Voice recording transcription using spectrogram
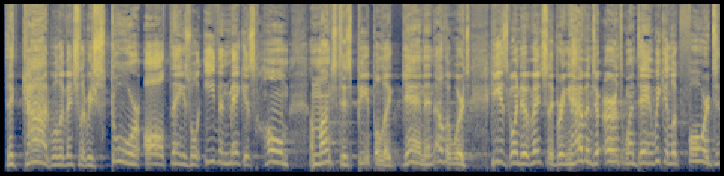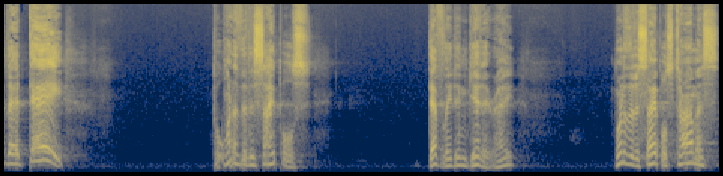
That God will eventually restore all things, will even make his home amongst his people again. In other words, he is going to eventually bring heaven to earth one day, and we can look forward to that day. But one of the disciples definitely didn't get it, right? One of the disciples, Thomas,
